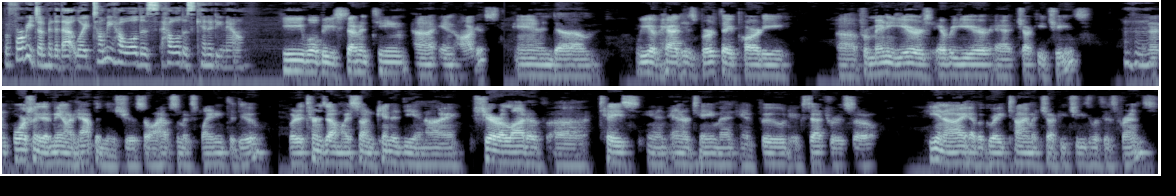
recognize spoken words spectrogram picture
before we jump into that, Lloyd, tell me how old is how old is Kennedy now? He will be 17 uh, in August, and um, we have had his birthday party uh, for many years, every year at Chuck E. Cheese. Mm-hmm. And unfortunately, that may not happen this year, so I have some explaining to do. But it turns out my son Kennedy and I share a lot of uh, tastes in entertainment and food, etc. So he and I have a great time at Chuck E. Cheese with his friends.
